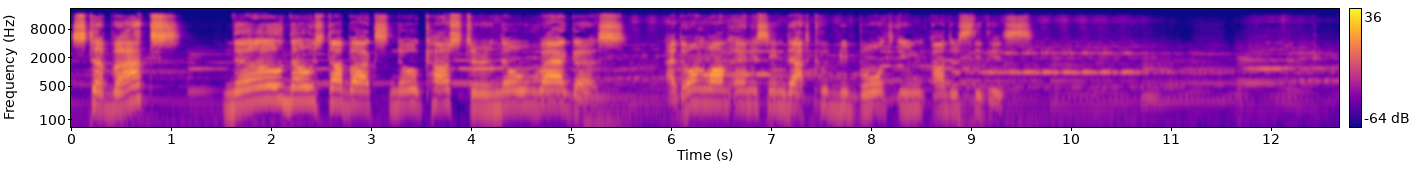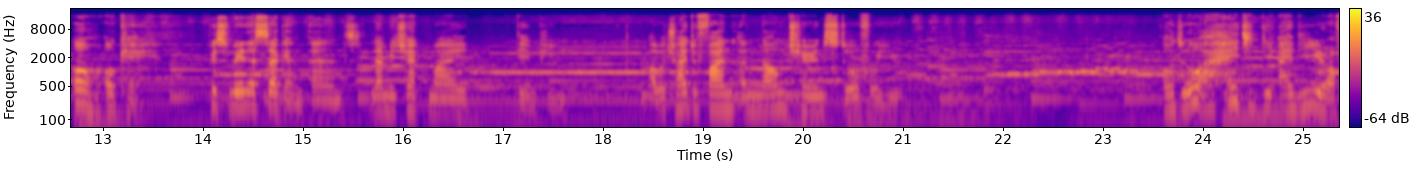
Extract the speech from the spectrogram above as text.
Starbucks? No, no Starbucks, no Costa, no Vegas. I don't want anything that could be bought in other cities. Oh, okay. Please wait a second and let me check my Dianping. I will try to find a non-chain store for you. Although I hated the idea of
